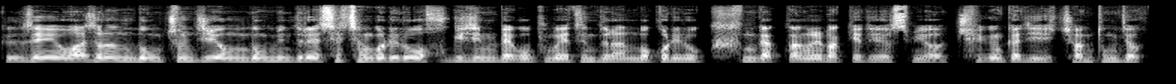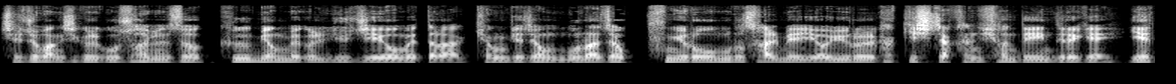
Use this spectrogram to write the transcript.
근세에 와서는 농촌 지역 농민들의 새창거리로 허기진 배고픔에 든든한 먹거리로 큰 각광을 받게 되었으며 최근까지 전통적 제조 방식을 고수하면서 그 명맥을 유지해옴에 따라 경제적 문화적 풍요로움으로 삶의 여유를 갖기 시작한 현대인들에게 옛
